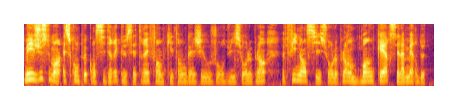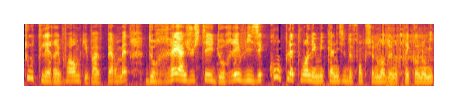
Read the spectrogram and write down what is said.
Mais justement, est-ce qu'on peut considérer que cette réforme qui est engagée aujourd'hui sur le plan financier, sur le plan bancaire, c'est la mère de toutes les réformes qui va permettre de réajuster et de réviser complètement les mécanismes de fonctionnement de notre économie?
